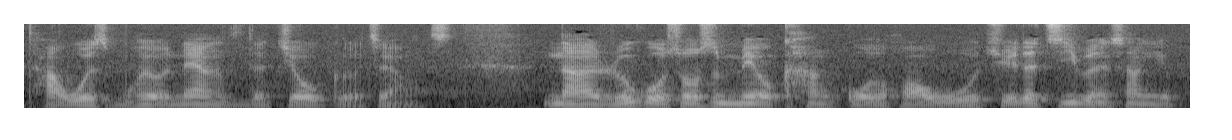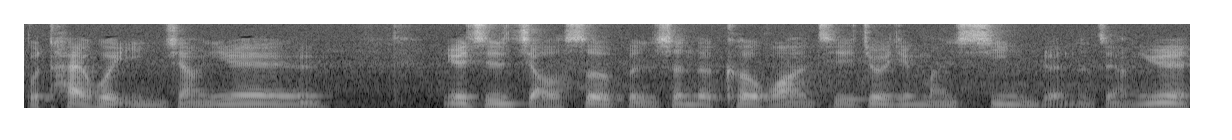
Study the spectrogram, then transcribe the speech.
他为什么会有那样子的纠葛这样子。那如果说是没有看过的话，我觉得基本上也不太会影响，因为因为其实角色本身的刻画其实就已经蛮吸引人的。这样，因为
